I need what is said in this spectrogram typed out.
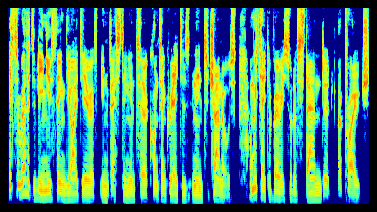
it's a relatively new thing, the idea of investing into content creators and into channels. And we take a very sort of standard approach.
